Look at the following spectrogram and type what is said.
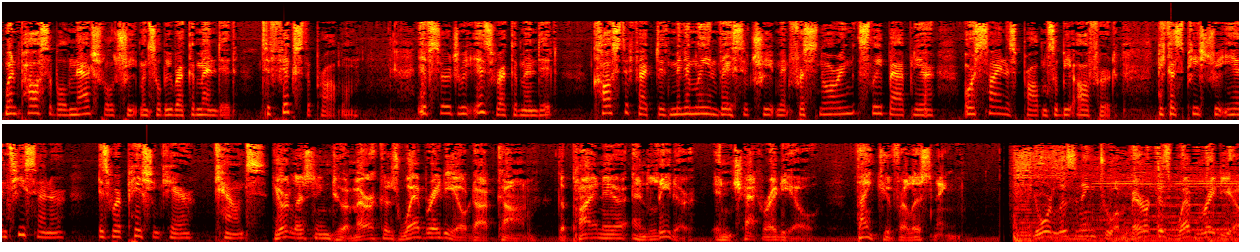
When possible, natural treatments will be recommended to fix the problem. If surgery is recommended, cost-effective, minimally invasive treatment for snoring, sleep apnea, or sinus problems will be offered because Peachtree ENT Center is where patient care counts. You're listening to americaswebradio.com, the pioneer and leader in chat radio. Thank you for listening. You're listening to America's Web Radio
